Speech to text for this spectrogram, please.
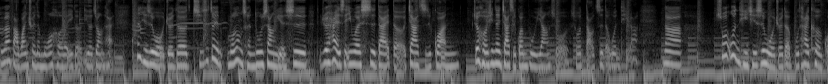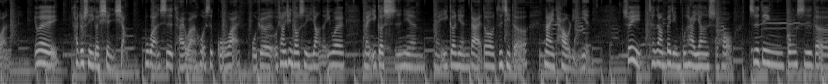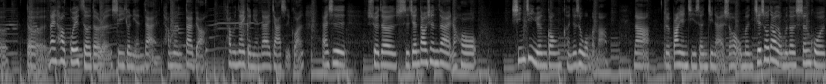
没办法完全的磨合的一个一个状态。但其实我觉得，其实这某种程度上也是，我觉得它也是因为世代的价值观，就核心的价值观不一样所所导致的问题啦。那说问题，其实我觉得不太客观，因为它就是一个现象。不管是台湾或者是国外，我觉得我相信都是一样的，因为每一个十年、每一个年代都有自己的那一套理念，所以成长背景不太一样的时候，制定公司的的那一套规则的人是一个年代，他们代表他们那个年代的价值观，但是随着时间到现在，然后新进员工可能就是我们嘛，那。就八年级生进来的时候，我们接收到的我们的生活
